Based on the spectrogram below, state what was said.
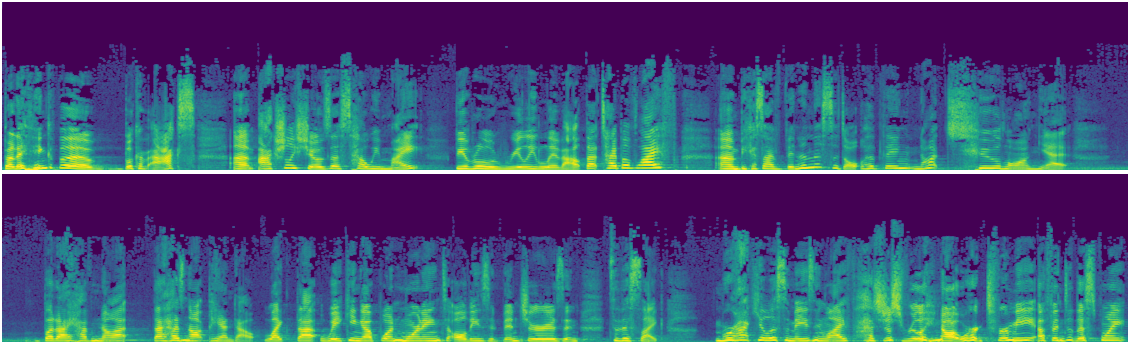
But I think the book of Acts um, actually shows us how we might be able to really live out that type of life. Um, because I've been in this adulthood thing not too long yet, but I have not that has not panned out. Like that waking up one morning to all these adventures and to this like miraculous, amazing life has just really not worked for me up until this point.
